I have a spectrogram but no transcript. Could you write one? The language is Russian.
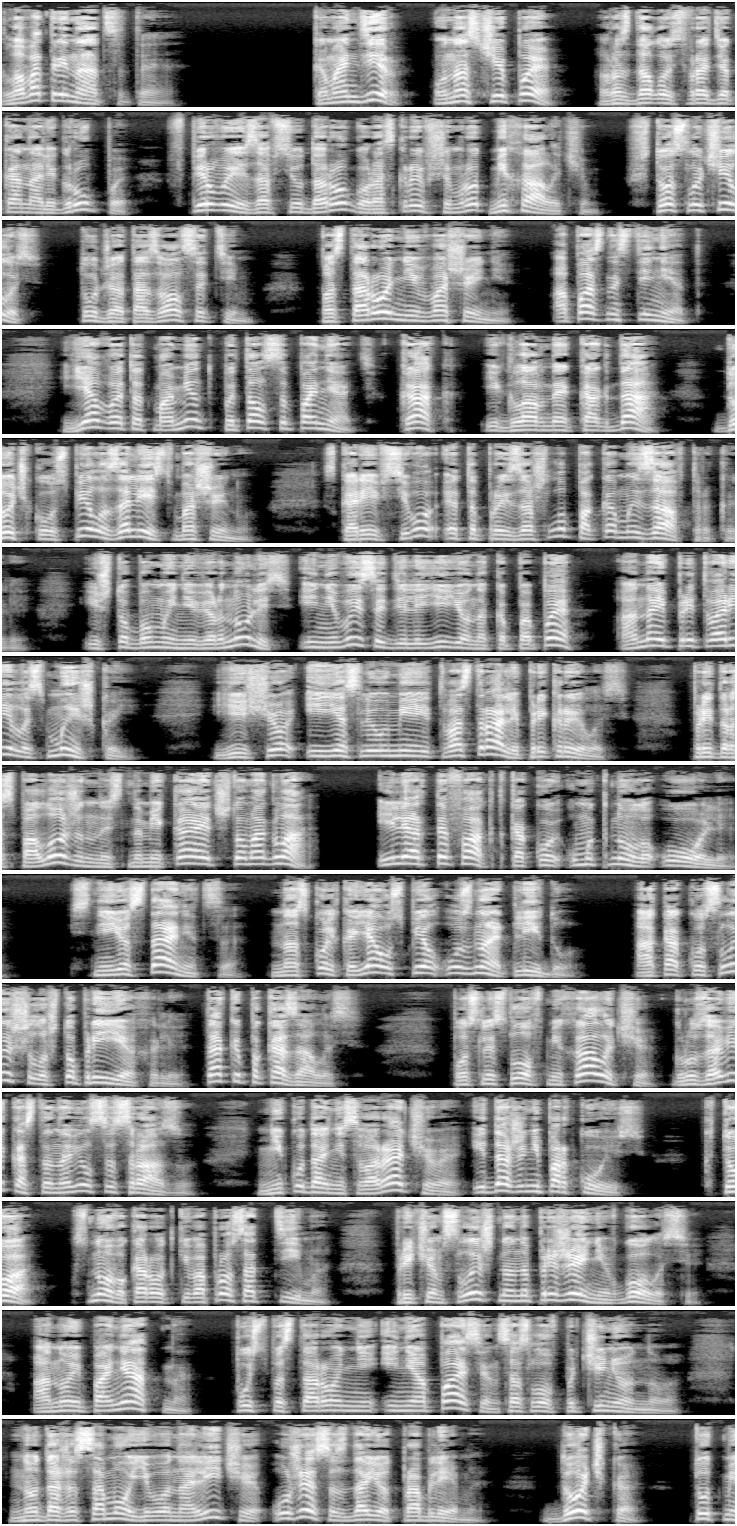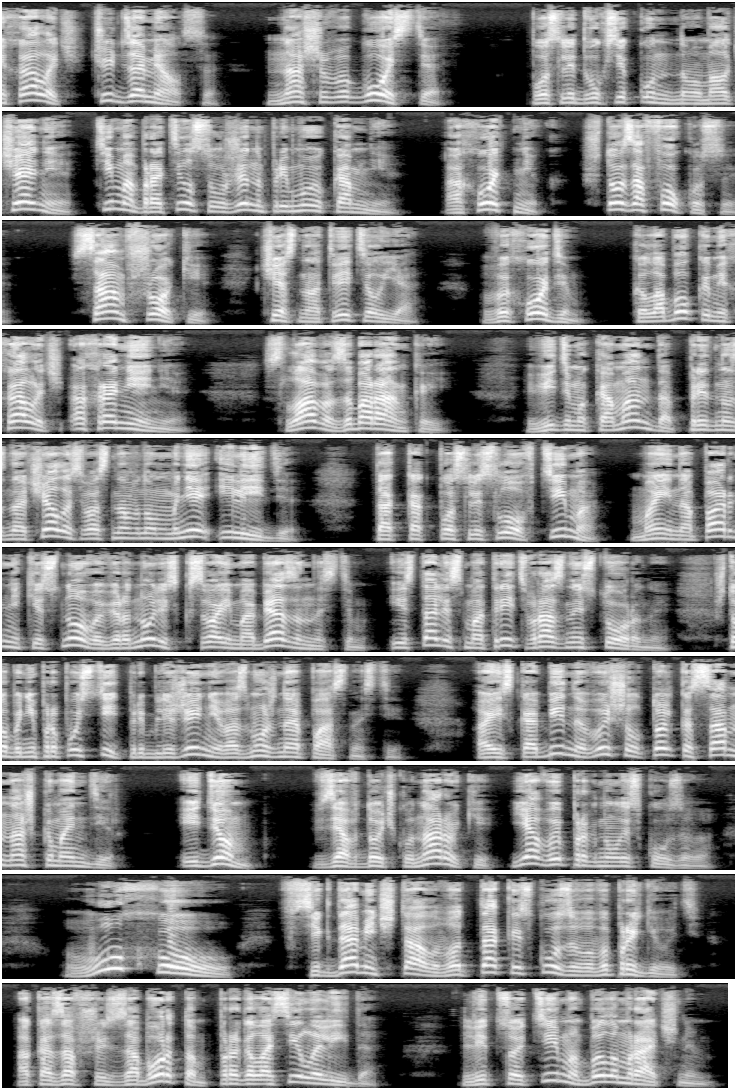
Глава 13. «Командир, у нас ЧП!» — раздалось в радиоканале группы, впервые за всю дорогу раскрывшим рот Михалычем. «Что случилось?» — тут же отозвался Тим. «Посторонний в машине. Опасности нет». Я в этот момент пытался понять, как и, главное, когда дочка успела залезть в машину. Скорее всего, это произошло, пока мы завтракали. И чтобы мы не вернулись и не высадили ее на КПП, она и притворилась мышкой. Еще и если умеет в астрале прикрылась. Предрасположенность намекает, что могла. Или артефакт какой умыкнула у Оли. С нее станется, насколько я успел узнать Лиду. А как услышала, что приехали, так и показалось. После слов Михалыча грузовик остановился сразу, никуда не сворачивая и даже не паркуясь. «Кто?» — снова короткий вопрос от Тима, причем слышно напряжение в голосе. Оно и понятно, пусть посторонний и не опасен, со слов подчиненного, но даже само его наличие уже создает проблемы. «Дочка!» Тут Михалыч чуть замялся. «Нашего гостя!» После двухсекундного молчания Тим обратился уже напрямую ко мне. «Охотник, что за фокусы?» «Сам в шоке», — честно ответил я. «Выходим. Колобок и Михалыч — охранение. Слава за баранкой». Видимо, команда предназначалась в основном мне и Лиде, так как после слов Тима мои напарники снова вернулись к своим обязанностям и стали смотреть в разные стороны, чтобы не пропустить приближение возможной опасности а из кабины вышел только сам наш командир. «Идем!» Взяв дочку на руки, я выпрыгнул из кузова. «Уху!» Всегда мечтал вот так из кузова выпрыгивать. Оказавшись за бортом, проголосила Лида. Лицо Тима было мрачным.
